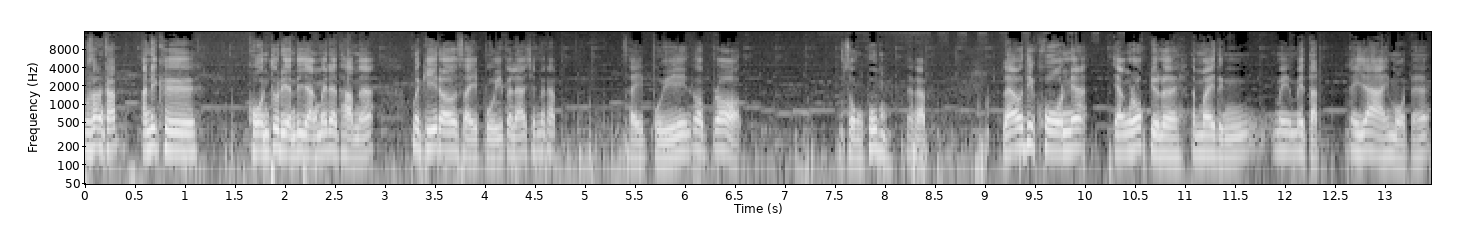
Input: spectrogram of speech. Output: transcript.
ทุกท่านครับ อันนี้คือโคนทุเรียนที่ยังไม่ได้ทำนะ เมื่อกี้เราใส่ปุ๋ยไปแล้วใช่ไหมครับ ใส่ปุ๋ยรอบๆส่งพุ่มนะครับ แล้วที่โคนเนี้ยยังรกอยู่เลยทำไมถึงไม่ไม่ตัดให้หญ้าให้หมดนะฮะ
